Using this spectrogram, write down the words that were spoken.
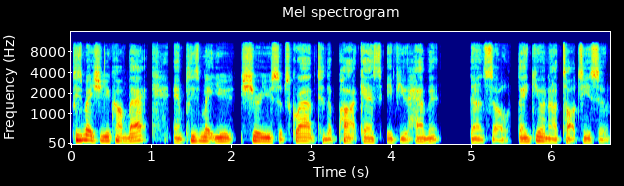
Please make sure you come back and please make you sure you subscribe to the podcast if you haven't done so. Thank you, and I'll talk to you soon.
